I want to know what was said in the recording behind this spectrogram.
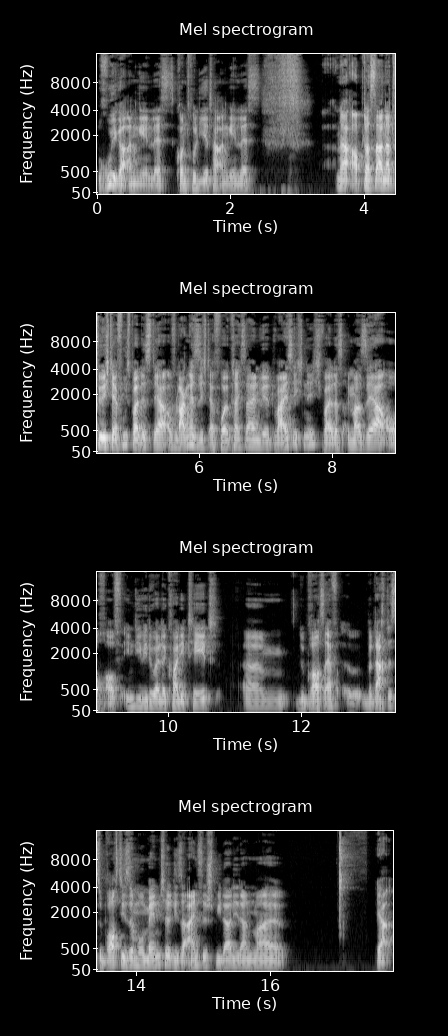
ruhiger angehen lässt, kontrollierter angehen lässt. Na, ob das da natürlich der Fußball ist, der auf lange Sicht erfolgreich sein wird, weiß ich nicht, weil das immer sehr auch auf individuelle Qualität ähm, du brauchst einfach bedacht ist, du brauchst diese Momente, diese Einzelspieler, die dann mal ja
